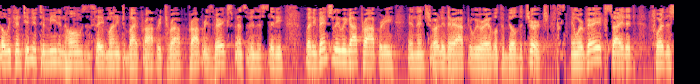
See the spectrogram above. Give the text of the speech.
so we continued to meet in homes and save money to buy property. Property is very expensive in this city but eventually we got property and then shortly thereafter we were able to build the church. And we're very excited for this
